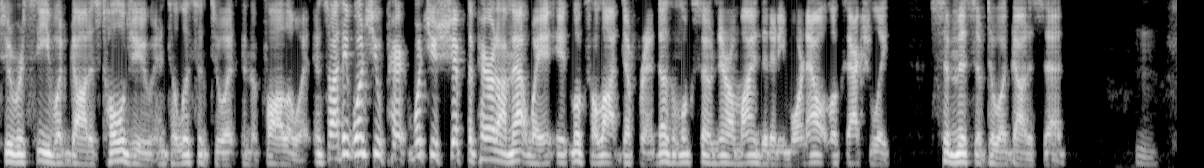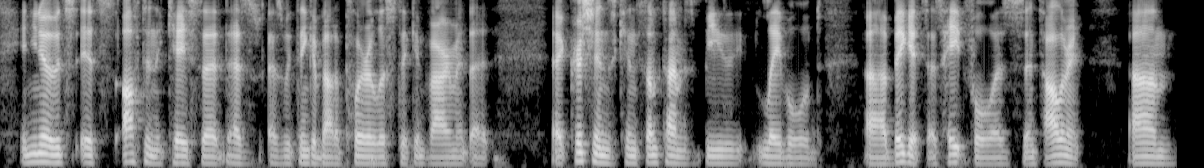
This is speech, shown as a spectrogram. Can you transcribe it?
to receive what God has told you and to listen to it and to follow it. And so I think once you once you shift the paradigm that way, it looks a lot different. It doesn't look so narrow-minded anymore. Now it looks actually submissive to what God has said. Hmm. And you know, it's it's often the case that as as we think about a pluralistic environment, that that Christians can sometimes be labeled uh, bigots, as hateful, as intolerant. Um,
